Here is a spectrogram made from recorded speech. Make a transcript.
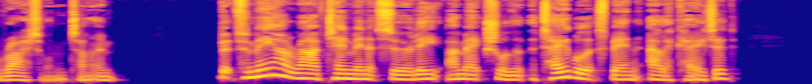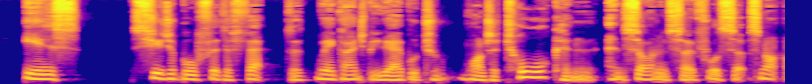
right on time. But for me, I arrive 10 minutes early. I make sure that the table that's been allocated is suitable for the fact that we're going to be able to want to talk and, and so on and so forth. So it's not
